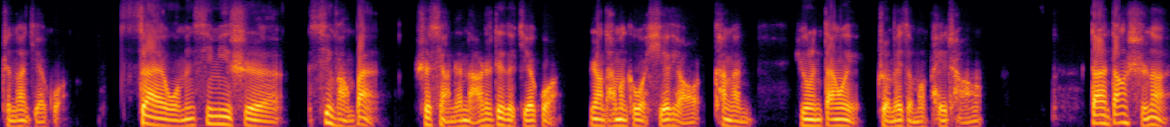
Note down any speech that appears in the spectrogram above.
诊断结果。在我们新密市信访办是想着拿着这个结果，让他们给我协调，看看用人单位准备怎么赔偿。但当时呢，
